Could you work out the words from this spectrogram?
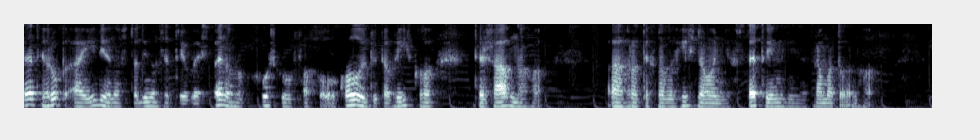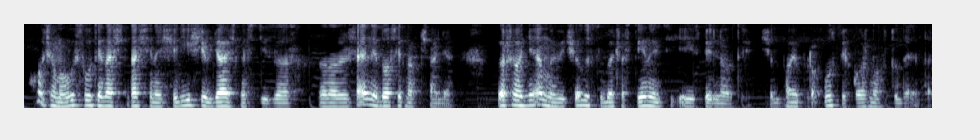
студенти групи АІ 9193 ВСП Новокаховського фахового коледжу Таврійського державного агротехнологічного університету імені Краматорного. Хочемо висловити наші, наші найщиріші вдячності за, за надзвичайний досвід навчання. Першого дня ми відчули себе частиною цієї спільноти, що дбає про успіх кожного студента.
